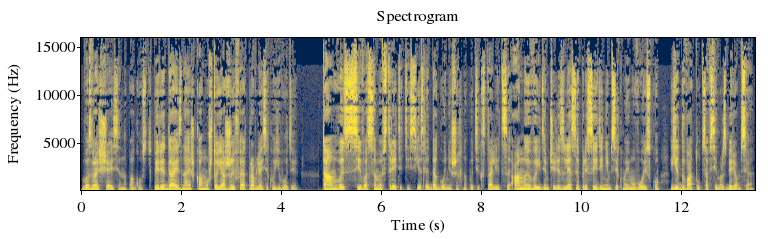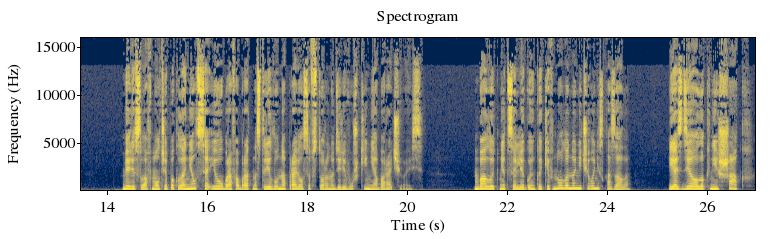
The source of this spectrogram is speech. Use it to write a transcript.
«Возвращайся на погост. Передай, знаешь кому, что я жив, и отправляйся к воеводе. Там вы с Сивасом и встретитесь, если догонишь их на пути к столице, а мы выйдем через лес и присоединимся к моему войску, едва тут совсем разберемся». Береслав молча поклонился и, убрав обратно стрелу, направился в сторону деревушки, не оборачиваясь. Болотница легонько кивнула, но ничего не сказала. Я сделала к ней шаг,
